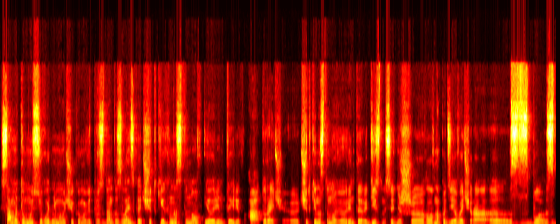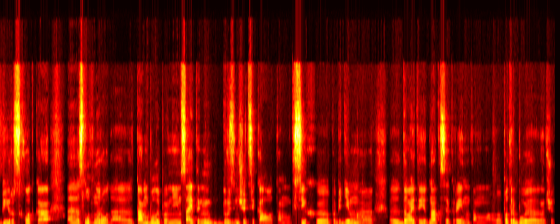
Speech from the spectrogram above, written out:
Саме тому сьогодні ми очікуємо від президента Зеленського чітких настанов і орієнтирів. А до речі, е, чіткі настанови і орієнтири. Дійсно, сьогодні ж е, головна подія вечора. е, збір, сходка слуг народу. Е, Там були певні інсайти. Друзі, нічого цікавого. Там всіх побідім. Давайте єднатися. Країна там потребує, значить,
